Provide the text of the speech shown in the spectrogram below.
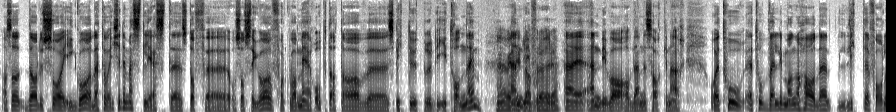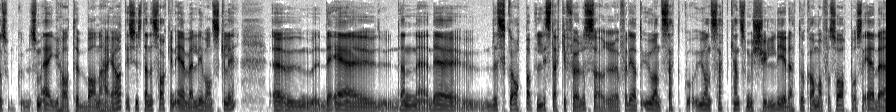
Altså, da du så i går, dette var ikke det mest leste stoffet hos oss i går. Folk var mer opptatt av uh, smitteutbruddet i Trondheim enn de, uh, enn de var av denne saken her. Og jeg tror, jeg tror veldig mange har det litt det forholdet som, som jeg har til Baneheia, at de syns denne saken er veldig vanskelig. Uh, det er den, det, det, skaper veldig sterke følelser. fordi at uansett, uansett hvem som er skyldig i dette, og hva man får svar på, så er det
